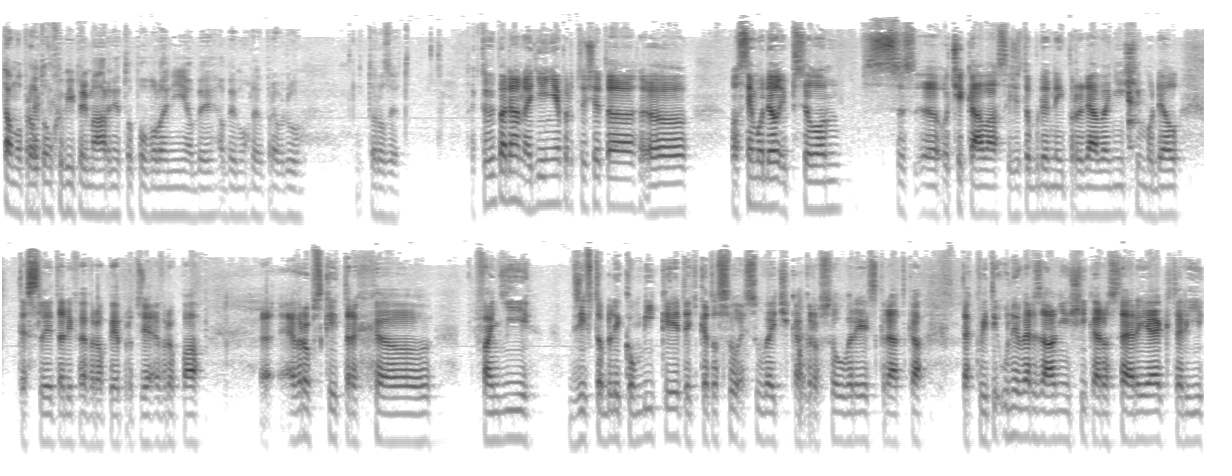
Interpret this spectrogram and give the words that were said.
tam opravdu tomu chybí primárně to povolení, aby, aby mohli opravdu to rozjet. Tak to vypadá nadějně, protože ta uh, vlastně model Y se, uh, očekává se, že to bude nejprodávanější model Tesly tady v Evropě, protože Evropa, evropský trh uh, fandí Dřív to byly kombíky, teďka to jsou SUVčka, crossovery, zkrátka takový ty univerzálnější karosérie, který,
